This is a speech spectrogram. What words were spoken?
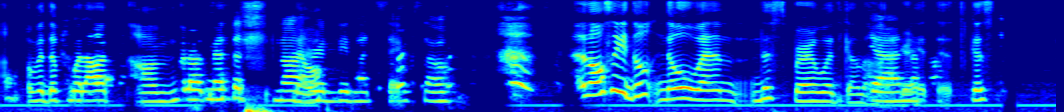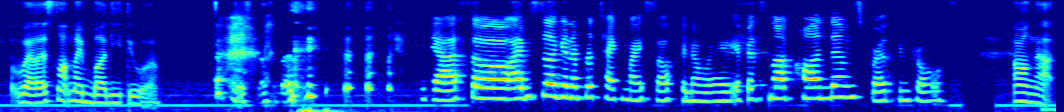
with the pull out, um, pull out method not no. really that safe. So And also, you don't know when the sperm would come out, yeah, no. right? Because, well, it's not my body to uh, discuss that. Yeah, so I'm still gonna protect myself in a way. If it's not condoms, birth controls. Oh, nga.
